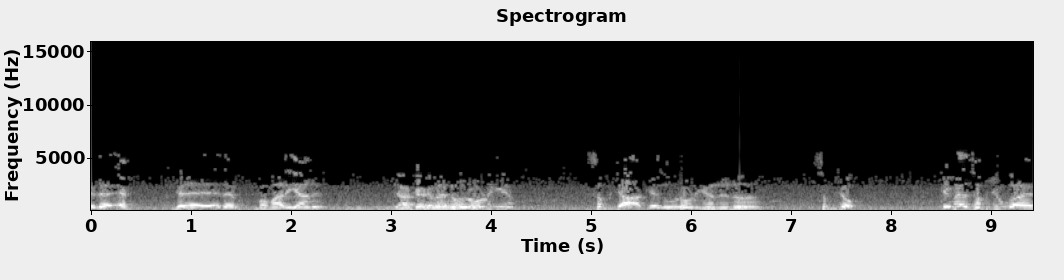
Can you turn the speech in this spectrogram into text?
ਇਹਦੇ ਜਿਹੜੇ ਇਹਦੇ ਬਿਮਾਰੀਆਂ ਨੇ ਜਾ ਕੇ ਕਿਵੇਂ ਦੂਰ ਹੋਣਗੀਆਂ। ਸਮਝਾ ਕੇ ਦੂਰ ਹੋਣੀਆਂ ਨੇ ਨਾ। ਸਮਝੋ। ਕਿਵੇਂ ਸਮਝੂਗਾ ਇਹ?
